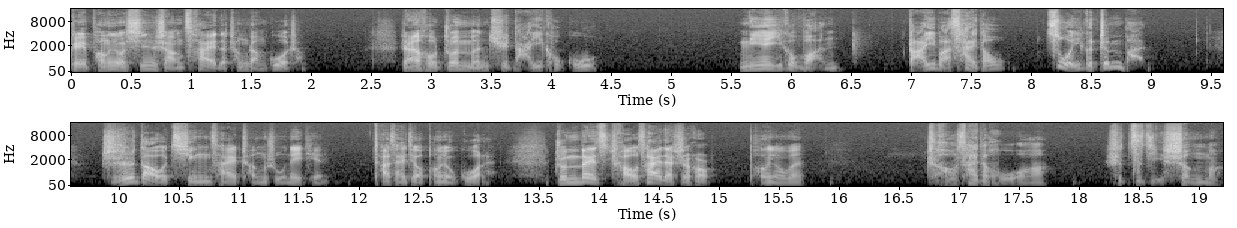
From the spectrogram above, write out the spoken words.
给朋友欣赏菜的成长过程，然后专门去打一口锅，捏一个碗，打一把菜刀，做一个砧板，直到青菜成熟那天，他才叫朋友过来。准备炒菜的时候，朋友问：“炒菜的火是自己生吗？”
